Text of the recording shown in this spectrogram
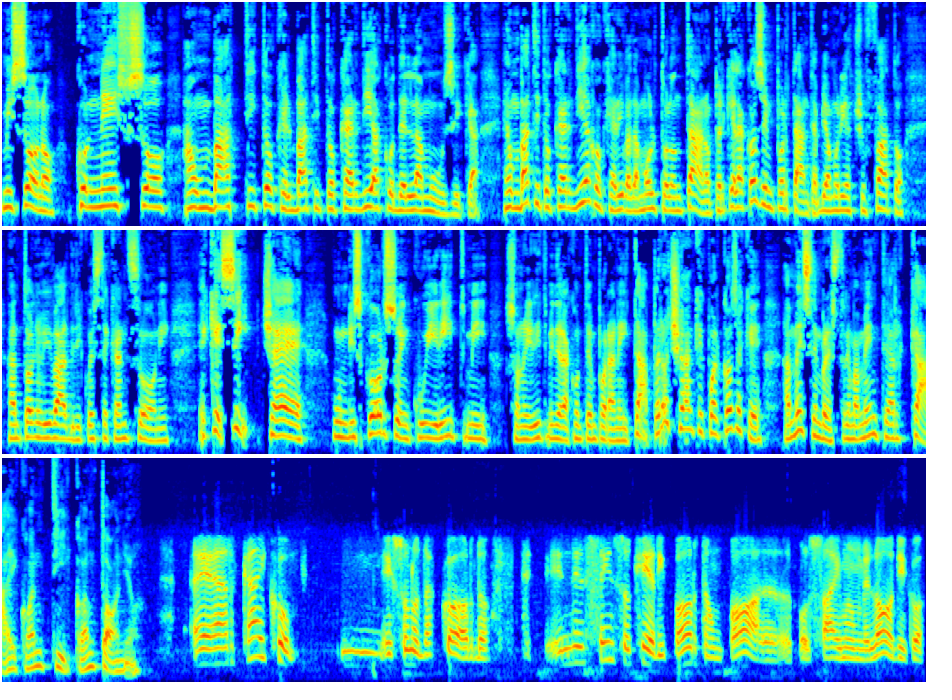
mi sono connesso a un battito che è il battito cardiaco della musica. È un battito cardiaco che arriva da molto lontano, perché la cosa importante, abbiamo riacciuffato Antonio Vivaldi di queste canzoni, è che sì, c'è un discorso in cui i ritmi sono i ritmi della contemporaneità, però c'è anche qualcosa che a me sembra estremamente arcaico, antico. Antonio. È arcaico mm, e sono d'accordo, nel senso che riporta un po' al Paul Simon melodico.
